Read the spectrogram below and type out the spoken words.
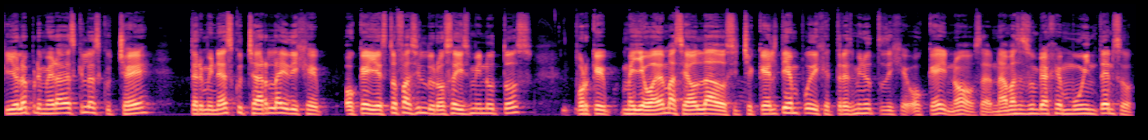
que yo la primera vez que la escuché, terminé de escucharla y dije, ok, esto fácil duró seis minutos porque me llevó a demasiados lados y chequé el tiempo y dije tres minutos, dije, ok, no, o sea, nada más es un viaje muy intenso,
